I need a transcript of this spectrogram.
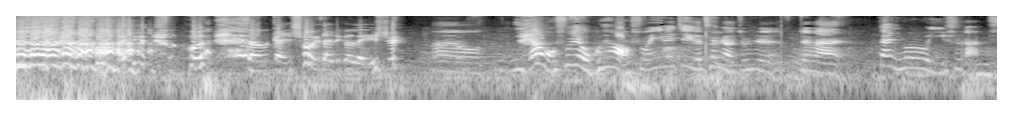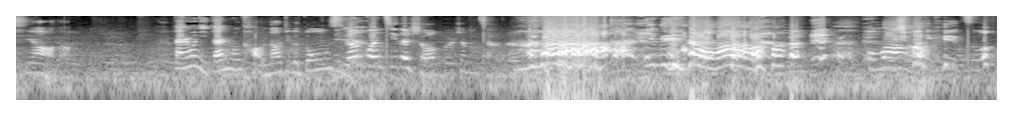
我想感受一下这个累赘。哎呦，你让我说这个我不太好说，因为这个牵扯就是对吧？但你说如果仪式感是需要的，但如果你单纯考虑到这个东西，你刚关机的时候不是这么讲的？你比 我忘了，我忘了。说你可以做。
